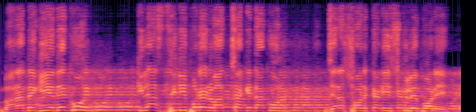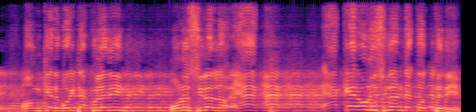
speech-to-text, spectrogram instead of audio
বাড়াতে গিয়ে দেখুন, ক্লাস থ্রি ফোরের বাচ্চাকে ডাকুন, যারা সরকারি স্কুলে পড়ে। অঙ্কের বইটা খুলে দিন, অনুশীলন, এক, একের অনুশীলনটা করতে দিন।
